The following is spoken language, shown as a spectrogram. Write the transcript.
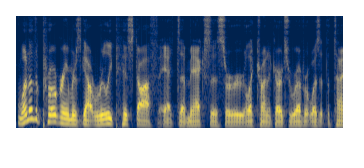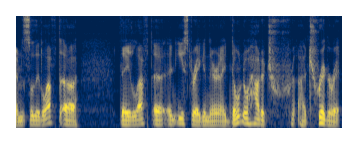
one of the programmers got really pissed off at uh, Maxis or Electronic Arts or whoever it was at the time, so they left uh, they left uh, an Easter egg in there, and I don't know how to tr- uh, trigger it,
